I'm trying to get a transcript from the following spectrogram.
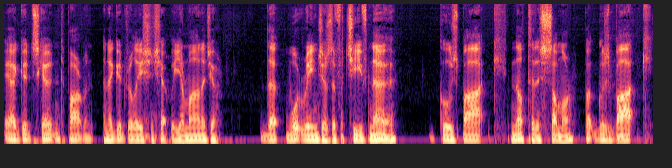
of a good scouting department and a good relationship with your manager. That what Rangers have achieved now goes back not to the summer, but goes back,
